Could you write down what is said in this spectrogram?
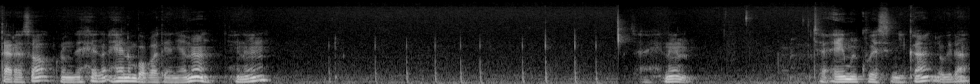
따라서 해, 해는 뭐가 되냐면 해는 자 해는 자 m을 구했으니까 여기다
